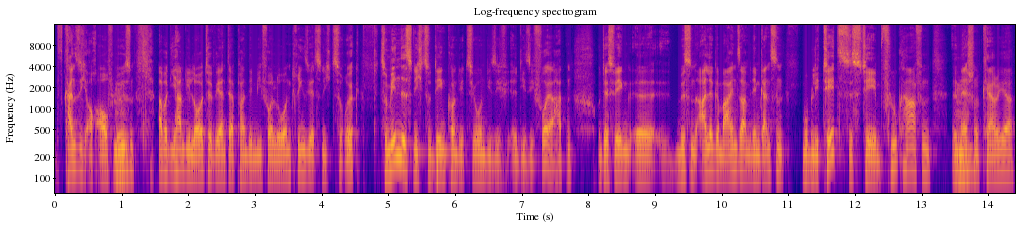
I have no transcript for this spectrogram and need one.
das kann sich auch auflösen. Mhm. Aber die haben die Leute während der Pandemie verloren, kriegen sie jetzt nicht zurück. Zumindest nicht zu den Konditionen, die sie, die sie vorher hatten. Und deswegen äh, müssen alle gemeinsam in dem ganzen Mobilitätssystem, Flughafen, äh, mhm. National Carrier,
